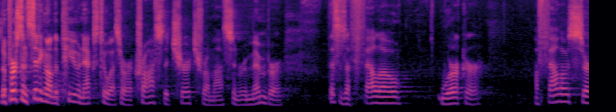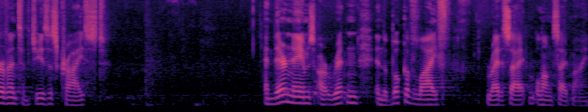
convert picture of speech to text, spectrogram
the person sitting on the pew next to us or across the church from us and remember this is a fellow worker, a fellow servant of Jesus Christ. And their names are written in the book of life right aside, alongside mine.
